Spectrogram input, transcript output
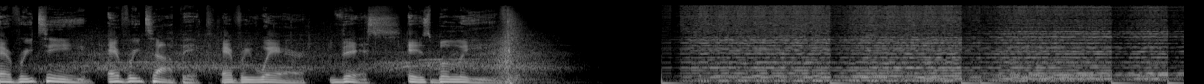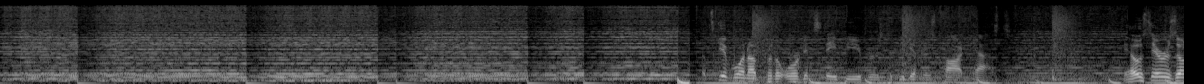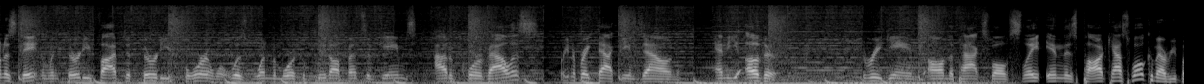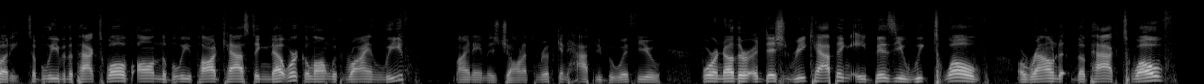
Every team, every topic, everywhere. This is Bleav. Let's give one up for the Oregon State Beavers to begin this podcast. They host Arizona State and win 35 to 34 in what was one of the more complete offensive games out of Corvallis. We're going to break that game down and the other three games on the Pac 12 slate in this podcast. Welcome, everybody, to Bleav in the Pac 12 on the Bleav Podcasting Network, along with Ryan Leaf. My name is Jonathan Rifkin. Happy to be with you for another edition recapping a busy week 12 around the Pac 12.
